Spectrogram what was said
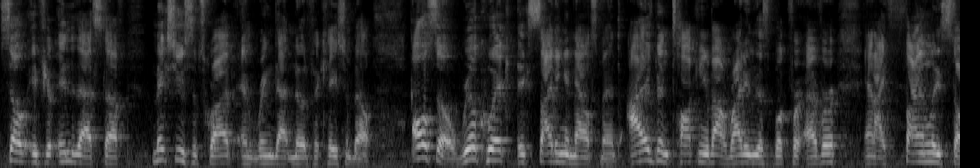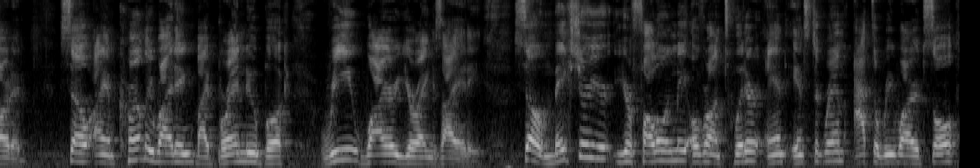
So if you're into that stuff, make sure you subscribe and ring that notification bell. Also, real quick, exciting announcement. I've been talking about writing this book forever and I finally started. So I am currently writing my brand new book, Rewire Your Anxiety. So make sure you're, you're following me over on Twitter and Instagram at The Rewired Soul.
